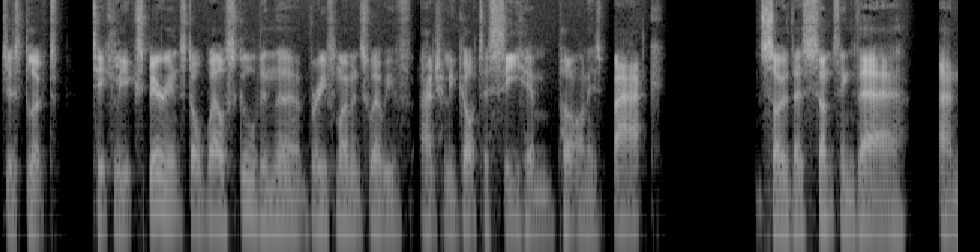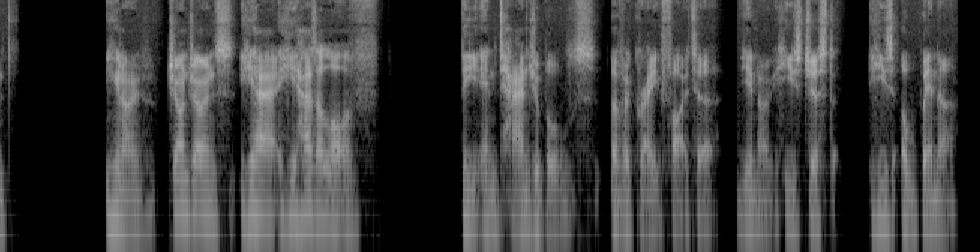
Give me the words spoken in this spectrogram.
just looked particularly experienced or well schooled in the brief moments where we've actually got to see him put on his back. So there's something there, and you know, Jon Jones, he he has a lot of the intangibles of a great fighter. You know, he's just he's a winner.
